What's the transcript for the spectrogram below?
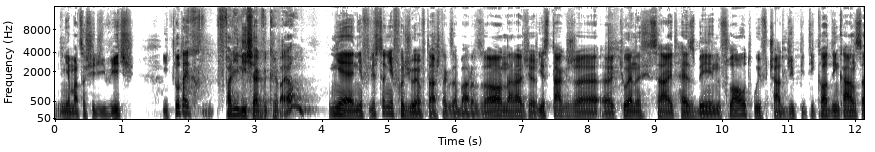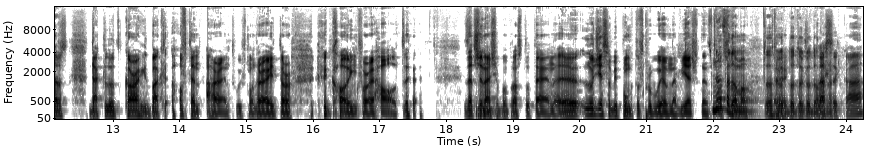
nie ma co się dziwić. I tutaj... Ach, falili się jak wykrywają? Nie, nie, wiesz co, nie wchodziłem w to aż tak za bardzo. Na razie jest tak, że e, Q&A site has been flowed with chat GPT coding answers that look correct but often aren't with moderator calling for a halt. Zaczyna się po prostu ten. E, ludzie sobie punktów próbują nabijać w ten no sposób. No wiadomo, do tego, do tego dążę. Klasyka.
